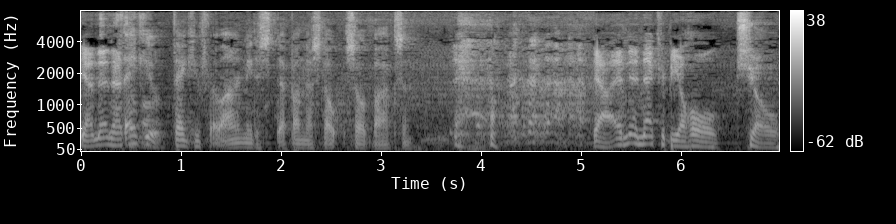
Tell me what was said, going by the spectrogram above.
Yeah, and then that's thank you, thank you for allowing me to step on the soapbox and Yeah, and, and that could be a whole show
